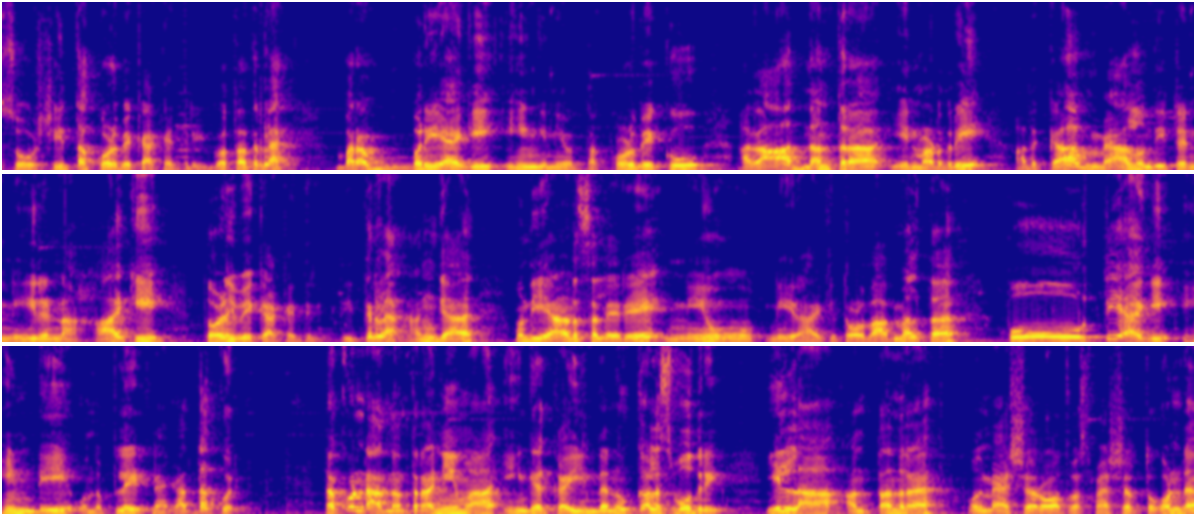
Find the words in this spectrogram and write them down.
ಸೋಸಿ ತಕ್ಕೊಳ್ಬೇಕಾಕೈತ್ರಿ. ಗೊತ್ತಾದ್ರಲ್ಲ ಬರಬ್ಬರಿಯಾಗಿ ಹಿಂಗೆ ನೀವು ತಕ್ಕೊಳ್ಬೇಕು. ಅದಾದ ನಂತರ ಏನು ಮಾಡಿದ್ರಿ? ಅದಕ್ಕೆ ಮ್ಯಾಲೊಂದು ಇಟ್ಟ ನೀರನ್ನು ಹಾಕಿ ತೊಳಿಬೇಕಾಕೈತ್ರಿ. ಇತ್ತಿರಲ್ಲ ಹಂಗೆ ಒಂದು ಎರಡು ರೀ ನೀವು ನೀರು ಹಾಕಿ ತೊಳೆದಾದ್ಮೇಲೆ ತ ಪೂರ್ತಿಯಾಗಿ ಹಿಂಡಿ ಒಂದು ಪ್ಲೇಟ್ನಾಗ ತಕ್ಕೋರಿ. ತಕೊಂಡಾದ ನಂತರ ನೀವು ಹಿಂಗೆ ಕೈಯಿಂದನೂ ಕಲಿಸ್ಬೋದ್ರಿ. ಇಲ್ಲ ಅಂತಂದ್ರೆ ಒಂದು ಮ್ಯಾಶರೋ ಅಥವಾ ಸ್ಮ್ಯಾಶರ್ ತೊಗೊಂಡು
